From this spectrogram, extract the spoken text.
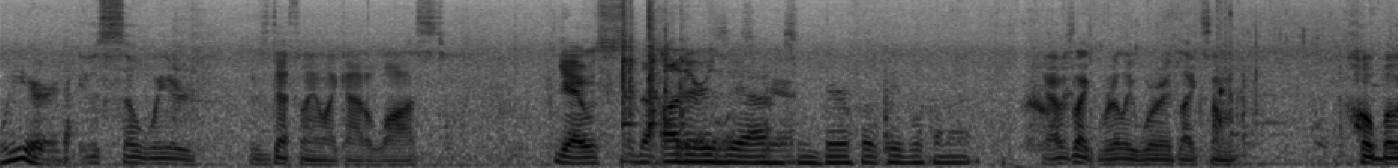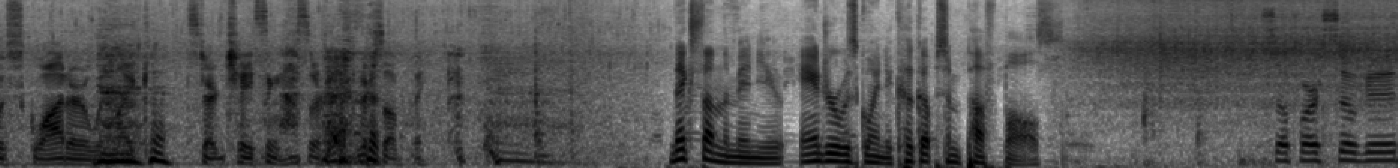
Weird. It was so weird. It was definitely like out of Lost. Yeah, it was. The others, yeah, some barefoot people come out. I was like really worried like some hobo squatter would like start chasing us around or something. Next on the menu, Andrew was going to cook up some puffballs. So far, so good.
